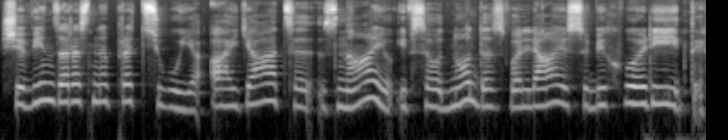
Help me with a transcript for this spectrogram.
що він зараз не працює, а я це знаю і все одно дозволяю собі хворіти.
